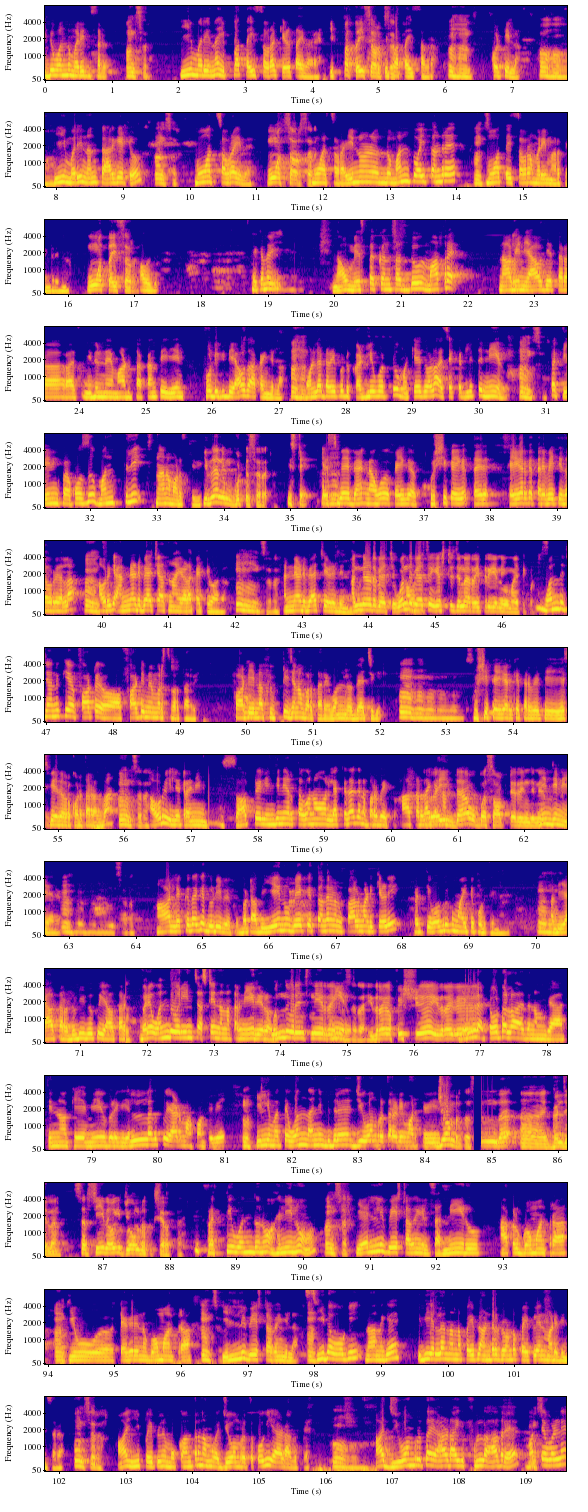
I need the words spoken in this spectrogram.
ಇದು ಒಂದು ಮರಿದು ಸರ್. ಹ್ಞೂ ಸರ್. ಈ ಮರಿನ ಇಪ್ಪತ್ತೈದು ಸಾವಿರ ಕೇಳ್ತಾ ಇದ್ದಾರೆ. ಇಪ್ಪತ್ತೈದು ಸಾವಿರ ಇಪ್ಪತ್ತೈದು ಸಾವಿರ. ಕೊಟ್ಟಿಲ್ಲ. ಈ ಮರಿ ನನ್ನ ಟಾರ್ಗೆಟ್. ಸರ್. ಮೂವತ್ ಸಾವಿರ ಇದೆ. ಮೂವತ್ತು ಸಾವಿರ ಸರ್? ಮೂವತ್ ಸಾವಿರ. ಇನ್ನೊಂದು ಮಂತ್ ಹೋಯ್ತಂದ್ರೆ ಮೂವತ್ತೈದು ಸಾವಿರ ಮರಿ ಮಾರ್ತೀನಿ ರೀ ಮೂವತ್ತೈದು ಸಾವಿರ. ಹೌದು. ಯಾಕಂದ್ರೆ ನಾವು ಮೆಸ್ತಕ್ಕಂಥದ್ದು ಮಾತ್ರ. ನಾವೇನ್ ಯಾವುದೇ ತರ ಇದನ್ನೇ ಮಾಡತಕ್ಕಂತ ಏನ್ ಫುಡ್ ಗಿಡ್ ಯಾವ್ದು ಹಾಕಂಗಿಲ್ಲ. ಒಳ್ಳೆ ಡ್ರೈ ಫುಡ್ ಕಡ್ಲಿ ಒಟ್ಟು ಮೆಕ್ಕೆಜೋಳ ಹಸೆ ಕಡ್ಲಿಟ್ಟು ನೀರು. ಕ್ಲೀನಿಂಗ್ ಪರ್ಪಸ್ ಮಂತ್ಲಿ ಸ್ನಾನ ಮಾಡಿಸ್ತೀವಿ. ಇದೇ ನಿಮ್ ಗುಟ್ಟು ಸರ್ ಇಷ್ಟೇ. ಎಸ್ ಬಿ ಐ ಬ್ಯಾಂಕ್ ನಾವು ಕೈಗೆ ಕೃಷಿ ಕೈಗೆ ತೈ- ಕೈಗಾರಿಕೆ ತರಬೇತಿ ಇದ್ದವ್ರೆಲ್ಲ ಹ್ಮ್. ಅವ್ರಿಗೆ ಹನ್ನೆರಡು ಬ್ಯಾಚ್ ಆತ್ ನಾ ಹೇಳಕತ್ತಿ ಇವಾಗ. ಹನ್ನೆರಡು ಬ್ಯಾಚ್ ಹೇಳಿದೀನಿ ಹನ್ನೆರಡು ಬ್ಯಾಚ್ ಒಂದು ಬ್ಯಾಚ್ ಎಷ್ಟು ಜನ ರೈತರಿಗೆ ನೀವು ಮಾಹಿತಿ ಕೊಟ್ಟು ಒಂದು ಜನಕ್ಕೆ ಫಾರ್ಟಿ ಫಾರ್ಟಿ ಮೆಂಬರ್ಸ್ ಬರ್ತಾರೆ. ಫಾರ್ಟಿ ಇಂದ ಫಿಫ್ಟಿ ಜನ ಬರ್ತಾರೆ ಒಂದು ಬ್ಯಾಚ್ಗೆ ಹ್ಮ್ ಹ್ಮ್ ಹ್ಮ್ ಹ್ಮ್ ಕೃಷಿ ಕೈಗಾರಿಕೆ ತರಬೇತಿ ಎಸ್ ಬಿ ಐದವ್ರು ಕೊಡ್ತಾರಲ್ವಾ? Hmm sir. ಅವರು ಇಲ್ಲಿ ಟ್ರೈನಿಂಗ್ ಸಾಫ್ಟ್ವೇರ್ ಇಂಜಿನಿಯರ್ ತಗೋನೋ ಲೆಕ್ಕದಾಗ ನಾ ಬರ್ಬೇಕು. ಆ ತರದಾಗ ರೈತ ಒಬ್ಬ software engineer engineer hmm hmm hmm hmm sir. ಆ ಲೆಕ್ಕದಾಗೆ ದುಡಿಬೇಕು. ಬಟ್ ಅದು ಏನು ಬೇಕಿತ್ತಂದ್ರೆ ನಾನು ಕಾಲ್ ಮಾಡಿ ಕೇಳಿ ಪ್ರತಿಯೊಬ್ಬರಿಗೂ ಮಾಹಿತಿ ಕೊಡ್ತೀನಿ ನಾನು. ಹ್ಮ್ ಅದು ಯಾವ ತರ ದುಡಿಬೇಕು ಯಾವ ತರ. ಬರೀ ಒಂದೂವರೆ ಇಂಚ್ ಅಷ್ಟೇ ನನ್ನ ಹತ್ರ ನೀರ್ ಇರೋದು. ಒಂದೂವರೆ ಇಂಚ್ ನೀರ್ ಸರ್. ಇದ್ರಾಗ ಫಿಶ್ ಇದ್ರಾಗ ಎಲ್ಲ ಟೋಟಲ್ ಅದು ನಮ್ಗೆ ಆ ತಿನ್ನೋಕೆ ಮೇವುಗಳಿಗೆ ಎಲ್ಲದಕ್ಕೂ ಆ್ಯಡ್ ಮಾಡ್ಕೊಂತೀವಿ. ಇಲ್ಲಿ ಮತ್ತೆ ಒಂದ್ ಹನಿ ಬಿದ್ರೆ ಜೀವಾಮೃತ ರೆಡಿ ಮಾಡ್ತೀವಿ. ಜೀವಾಮೃತ ಒಂದ ಗಂಜಿಲ ಸರ್ ಸೀದಾ ಹೋಗಿ ಜೀವಾಮೃತಕ್ಕೆ ಸೇರುತ್ತೆ. ಪ್ರತಿ ಒಂದನು ಹನಿನೂ ಹ್ಮ್ ಸರ್. ಎಲ್ಲಿ ವೇಸ್ಟ್ ಆಗಂಗಿಲ್ಲ ಸರ್. ನೀರು ಆಕಳು ಗೋಮಾಂತ್ರ. ಇವು ಟೆಗರಿನ ಗೋಮಾಂತ್ರ ಹ್ಮ್ ಸರ್. ಎಲ್ಲಿ ವೇಸ್ಟ್ ಆಗಂಗಿಲ್ಲ. ಸೀದಾ ಹೋಗಿ ನನಗೆ ಇದೆಲ್ಲ ನನ್ನ pipe underground pipeline ಮಾಡಿದೀನಿ ಸರ್. ಹ್ಞೂ ಸರ್. ಆ ಈ ಪೈಪ್ ಲೈನ್ ಮುಖಾಂತರ ನಮ್ಗೆ ಜೀವಾಮೃತಕ್ಕೆ ಹೋಗಿ ಆಡ್ ಆಗುತ್ತೆ ಆ ಜೀವಾಮೃತ ಆಡ್ ಆಗಿ ಫುಲ್ ಆದ್ರೆ ಮತ್ತೆ ಒಳ್ಳೆ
